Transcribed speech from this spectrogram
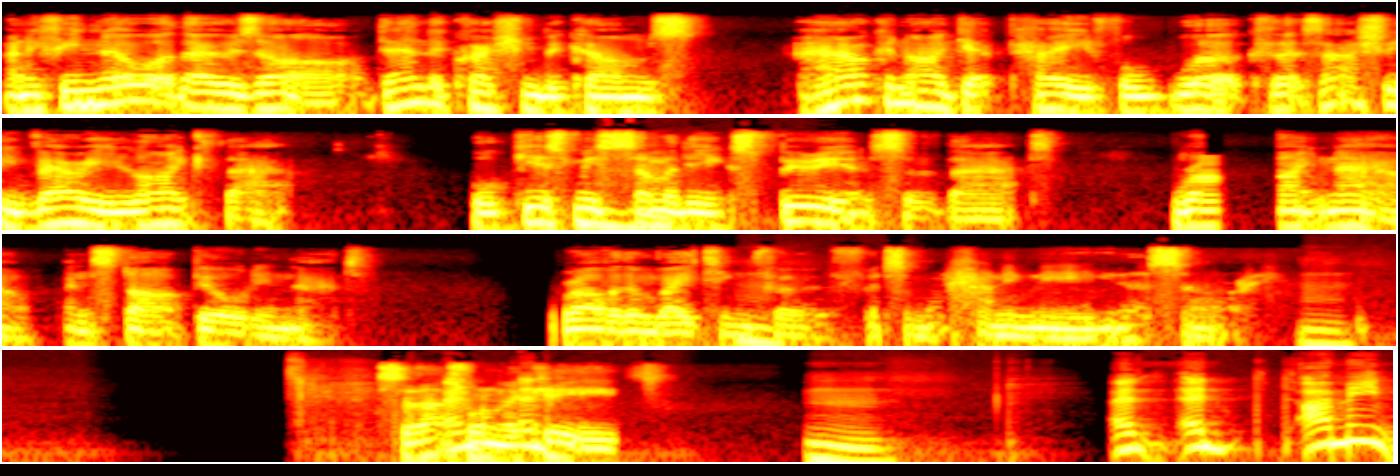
And if you know what those are, then the question becomes how can I get paid for work that's actually very like that or gives me some of the experience of that right, right, now and start building that rather than waiting mm. for, for someone handing me a salary? Mm. So that's and, one of the and, keys. Mm. And and I mean,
